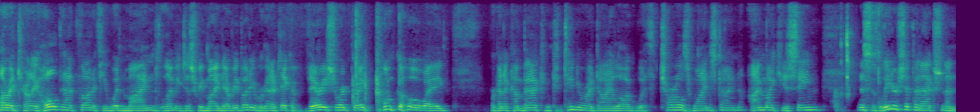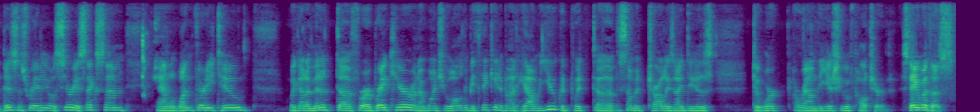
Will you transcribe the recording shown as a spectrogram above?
All right charlie hold that thought if you wouldn't mind. Let me just remind everybody we're going to take a very short break. Don't go away. We're going to come back and continue our dialogue with Charles Weinstein. I'm Mike Useem. This is Leadership in Action on Business Radio, Sirius XM channel 132. We got a minute uh, for a break here, and I want you all to be thinking about how you could put uh, some of Charlie's ideas to work around the issue of culture. Stay with us.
